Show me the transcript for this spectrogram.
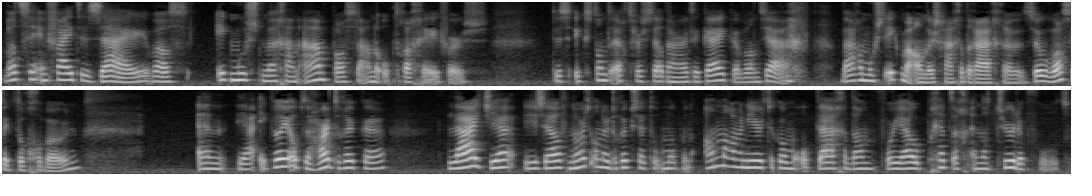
wat ze in feite zei was: ik moest me gaan aanpassen aan de opdrachtgevers. Dus ik stond echt versteld naar haar te kijken. Want ja, waarom moest ik me anders gaan gedragen? Zo was ik toch gewoon. En ja, ik wil je op de hart drukken. Laat je jezelf nooit onder druk zetten om op een andere manier te komen opdagen dan voor jou prettig en natuurlijk voelt.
